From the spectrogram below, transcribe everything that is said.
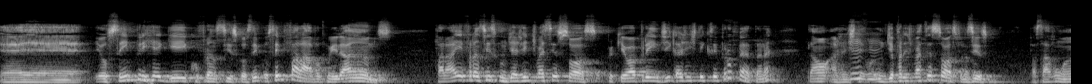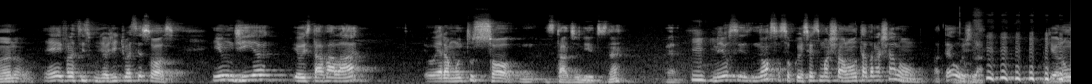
é, eu sempre reguei com o Francisco, eu sempre, eu sempre falava com ele há anos. Falar, aí Francisco, um dia a gente vai ser sócio, porque eu aprendi que a gente tem que ser profeta, né? Então, a gente uhum. tem, um dia a gente vai ser sócio, Francisco. Passava um ano, ei Francisco, um dia a gente vai ser sócio. E um dia eu estava lá, eu era muito só nos Estados Unidos, né? Uhum. Meu, nossa, se eu conhecesse uma Shalom, eu tava na Shalom, até hoje lá. Porque eu não,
